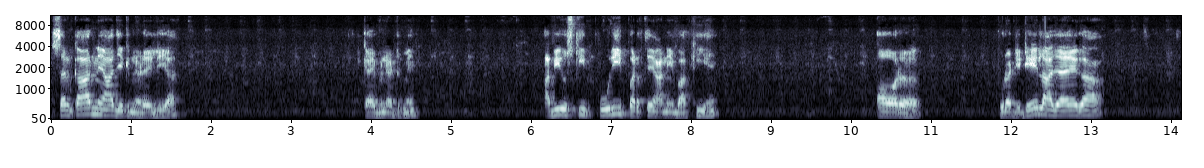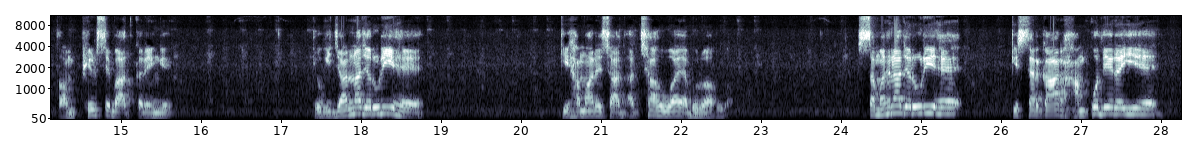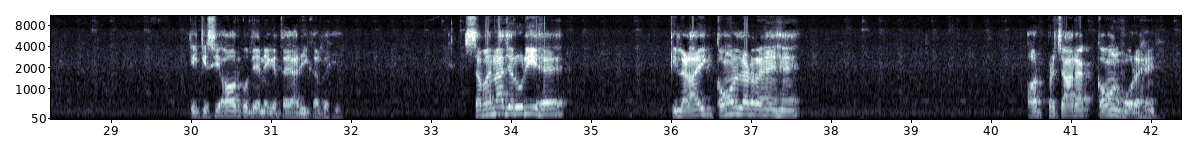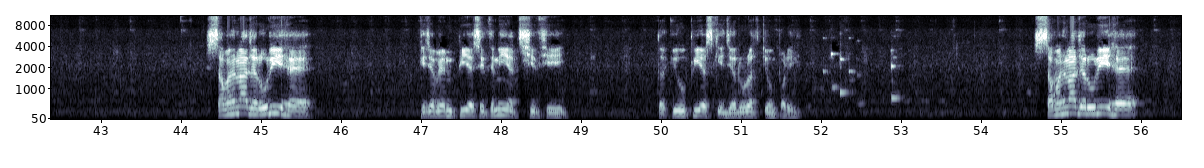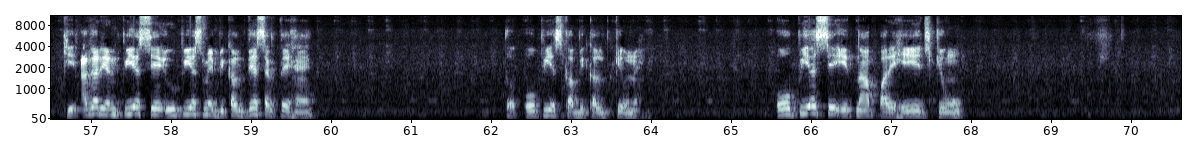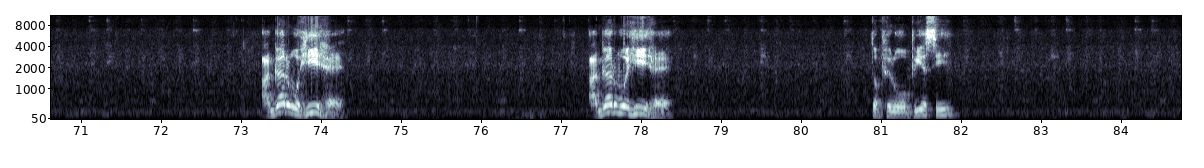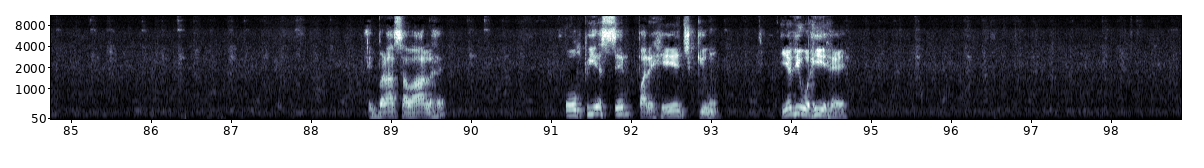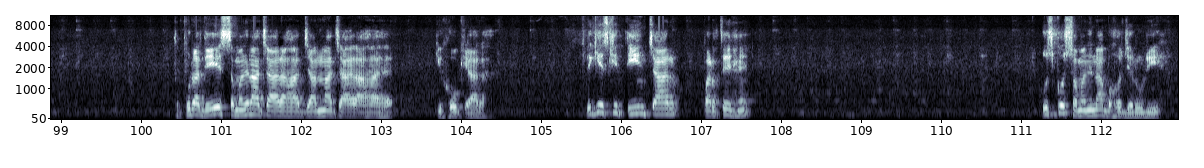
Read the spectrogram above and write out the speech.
सरकार ने आज एक निर्णय लिया कैबिनेट में। अभी उसकी पूरी परतें आनी बाकी हैं और पूरा डिटेल आ जाएगा तो हम फिर से बात करेंगे, क्योंकि जानना ज़रूरी है कि हमारे साथ अच्छा हुआ या बुरा हुआ। समझना ज़रूरी है कि सरकार हमको दे रही है कि किसी और को देने की तैयारी कर रही है। समझना ज़रूरी है कि लड़ाई कौन लड़ रहे हैं और प्रचारक कौन हो रहे हैं। समझना ज़रूरी है कि जब एनपीएस इतनी अच्छी थी तो यूपीएस की ज़रूरत क्यों पड़ी? समझना ज़रूरी है कि अगर एनपीएस से यूपीएस में विकल्प दे सकते हैं तो ओपीएस का विकल्प क्यों नहीं? ओपीएस से इतना परहेज क्यों? अगर वही है, अगर वही है तो फिर ओपीएस ही। एक बड़ा सवाल है। ओपीएस से परहेज क्यों? यदि वही है तो पूरा देश समझना चाह रहा, जानना चाह रहा है कि हो क्या रहा है। देखिए, इसकी तीन चार परतें हैं। उसको समझना बहुत ज़रूरी है।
